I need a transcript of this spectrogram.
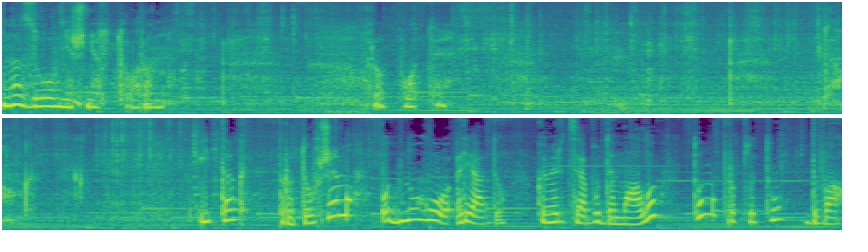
На зовнішню сторону роботи. Так. І так продовжуємо. Одного ряду комірця буде мало, тому проплету два.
